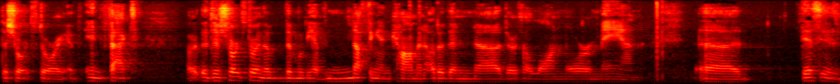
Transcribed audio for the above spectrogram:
the short story. In fact, the short story and the, the, movie have nothing in common other than uh, there's a lawnmower man. Uh, this is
